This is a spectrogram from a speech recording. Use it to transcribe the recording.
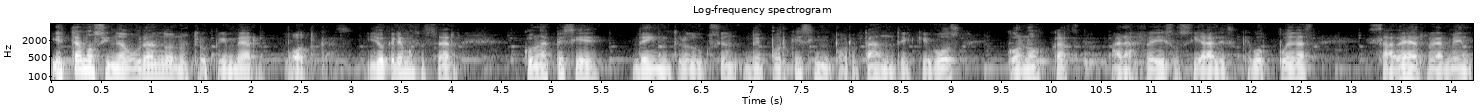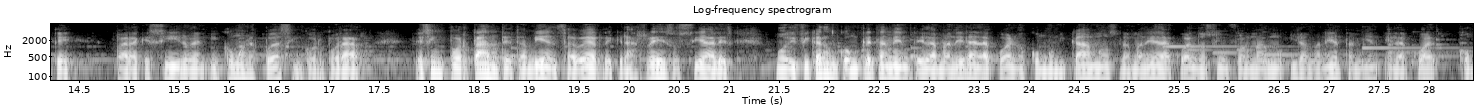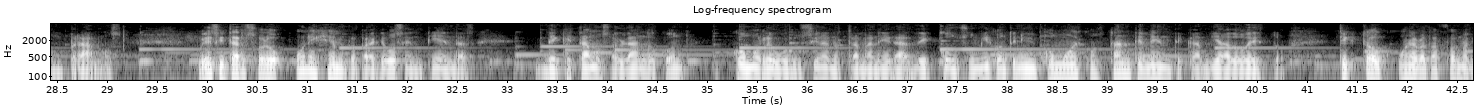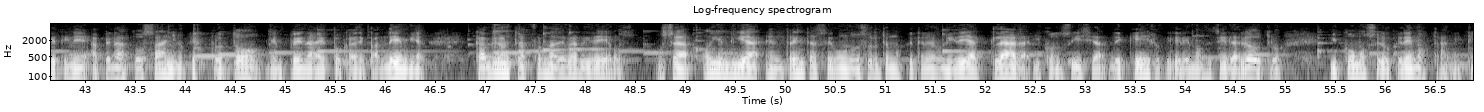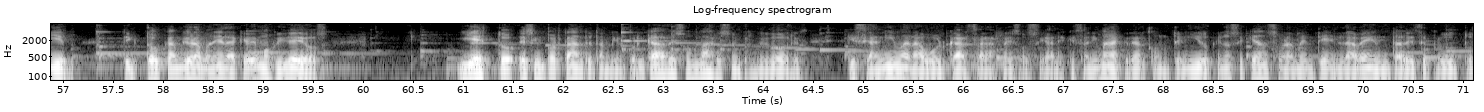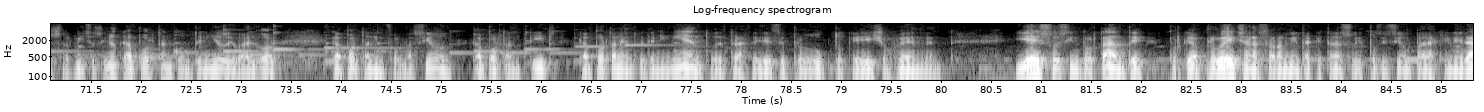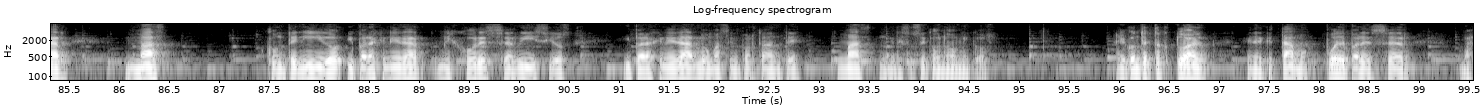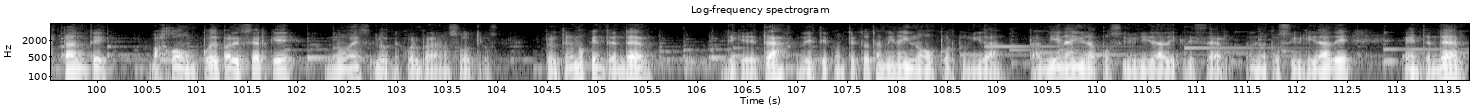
y estamos inaugurando nuestro primer podcast. Y lo queremos hacer con una especie de introducción de por qué es importante que vos conozcas a las redes sociales, que vos puedas saber realmente para qué sirven y cómo las puedas incorporar. Es importante también saber de que las redes sociales modificaron completamente la manera en la cual nos comunicamos, la manera en la cual nos informamos y la manera también en la cual compramos. Voy a citar solo un ejemplo para que vos entiendas de que estamos hablando con cómo revoluciona nuestra manera de consumir contenido y cómo es constantemente cambiado esto. TikTok, una plataforma que tiene apenas dos años, que explotó en plena época de pandemia, cambió nuestra forma de ver videos. O sea, hoy en día en 30 segundos nosotros tenemos que tener una idea clara y concisa de qué es lo que queremos decir al otro y cómo se lo queremos transmitir. TikTok cambió la manera en la que vemos videos. Y esto es importante también, porque cada vez son más los emprendedores que se animan a volcarse a las redes sociales, que se animan a crear contenido, que no se quedan solamente en la venta de ese producto o servicio, sino que aportan contenido de valor, que aportan información, que aportan tips, que aportan entretenimiento detrás de ese producto que ellos venden. Y eso es importante porque aprovechan las herramientas que están a su disposición para generar más contenido y para generar mejores servicios y para generar, lo más importante, más ingresos económicos. El contexto actual en el que estamos puede parecer bastante bajón, puede parecer que no es lo mejor para nosotros, pero tenemos que entender de que detrás de este contexto también hay una oportunidad, también hay una posibilidad de crecer, una posibilidad de entender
